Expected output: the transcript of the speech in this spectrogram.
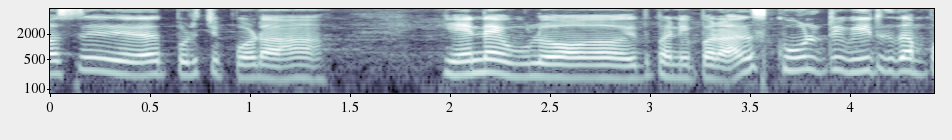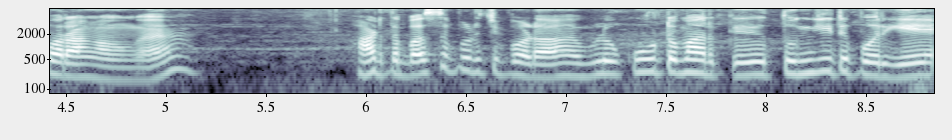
பஸ்ஸு ஏதாவது பிடிச்சி போடா. ஏன்டா இவ்வளோ இது பண்ணி போகிறா அது ஸ்கூல் வீட்டுக்கு தான் போகிறாங்க அவங்க. அடுத்த பஸ்ஸு பிடிச்சி போடா. இவ்வளோ கூட்டமாக இருக்குது தொங்கிட்டு போறியே.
